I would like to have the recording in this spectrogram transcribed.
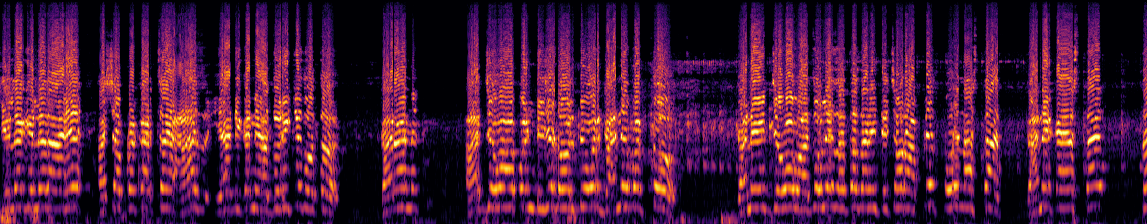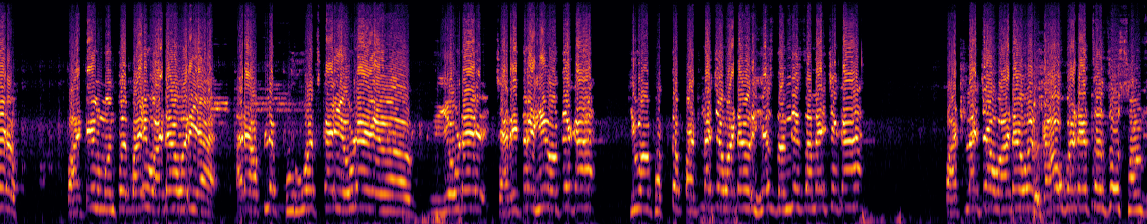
केलं गेलेलं आहे. अशा प्रकारचं आज या ठिकाणी अधोरेखित होतं. कारण आज जेव्हा आपण डीजे डॉल्बीवर गाणे बघतो गाणे जेव्हा वाजवले जातात आणि त्याच्यावर आपलेच पोरण असतात गाणे काय असतात? तर पाटील म्हणतो बाई वाड्यावर या. अरे आपले पूर्वज काय एवढे एवढे चारित्र्यहीन होते का? किंवा फक्त पाटलाच्या वाड्यावर हेच धंदे चालायचे का? पाटलाच्या वाड्यावर गावगाड्याचा जो सं-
